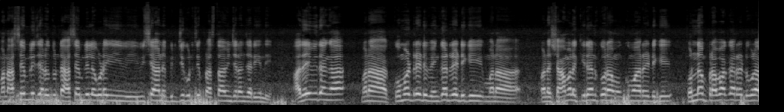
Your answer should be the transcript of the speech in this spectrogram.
మన అసెంబ్లీ జరుగుతుంటే అసెంబ్లీలో కూడా ఈ విషయాన్ని బ్రిడ్జి గురించి ప్రస్తావించడం జరిగింది. అదేవిధంగా మన కోమటిరెడ్డి వెంకటరెడ్డికి మన మన శ్యామల కిరణ్ కుర కుమార్ రెడ్డికి పొన్నం ప్రభాకర్ రెడ్డి కూడా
